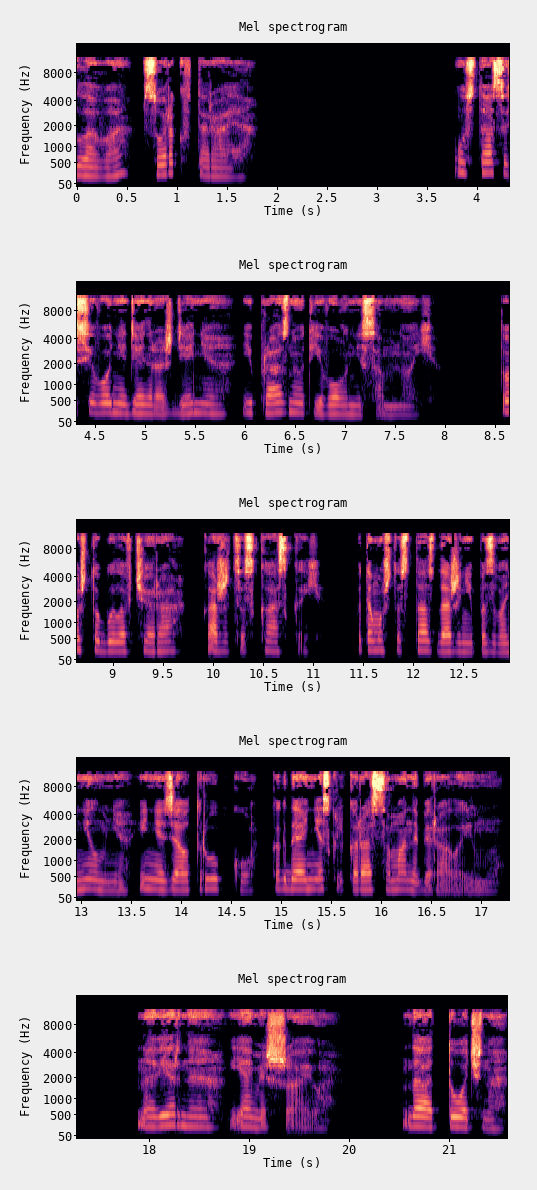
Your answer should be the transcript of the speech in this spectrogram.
Глава сорок вторая У Стаса сегодня день рождения, и празднует его он не со мной. То, что было вчера, кажется сказкой, потому что Стас даже не позвонил мне и не взял трубку, когда я несколько раз сама набирала ему. Наверное, я мешаю. Да, точно,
